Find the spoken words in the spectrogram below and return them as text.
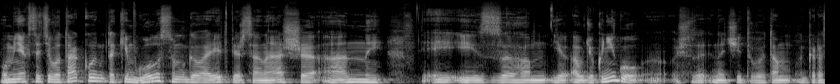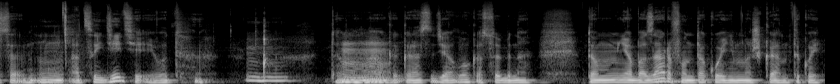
У меня, кстати, вот таким, таким голосом говорит персонаж э, Анны из э, я аудиокнигу э, щас начитываю, там как раз э, отцы и дети, и вот там она как раз диалог особенно. Там у меня Базаров, он такой немножко такой.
